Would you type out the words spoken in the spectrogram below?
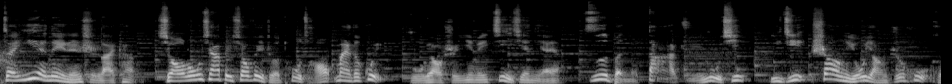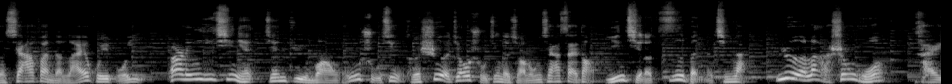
在业内人士来看，小龙虾被消费者吐槽卖得贵，主要是因为近些年呀。资本的大举入侵，以及上游养殖户和虾贩的来回博弈。二零一七年，兼具网红属性和社交属性的小龙虾赛道引起了资本的青睐。热辣生活、海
